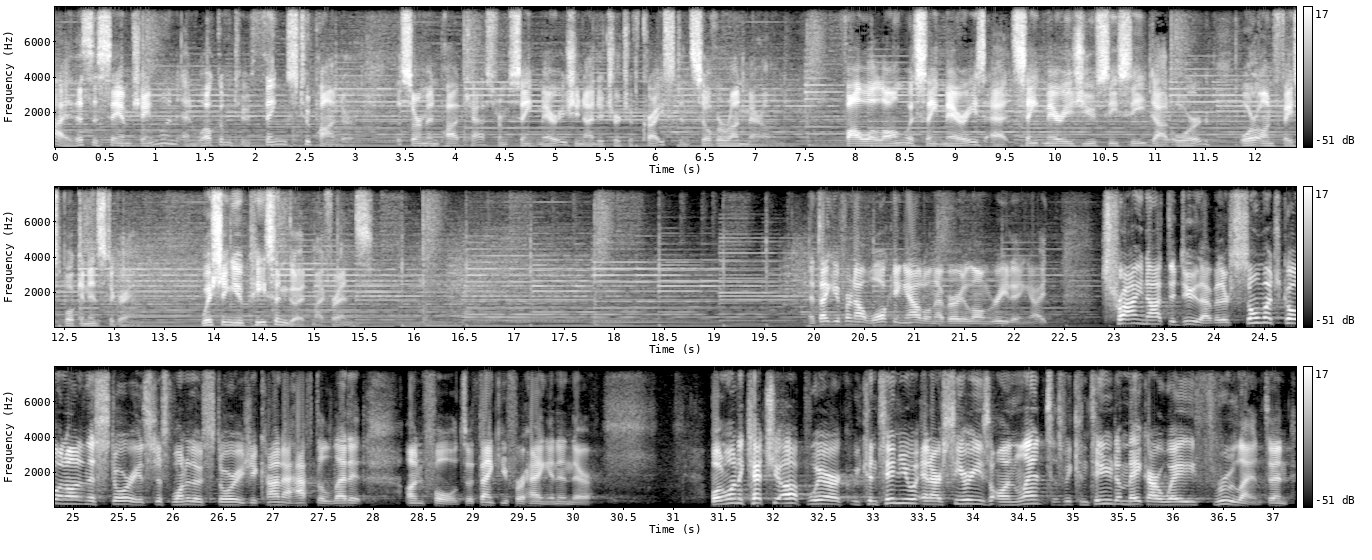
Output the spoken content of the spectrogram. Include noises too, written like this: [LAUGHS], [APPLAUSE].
Hi, this is Sam Chamberlain, and welcome to Things to Ponder, the sermon podcast from St. Mary's United Church of Christ in Silver Run, Maryland. Follow along with St. Mary's at stmarysucc.org or on Facebook and Instagram. Wishing you peace and good, my friends. And thank you for not walking out on that very long reading. I try not to do that, but there's so much going on in this story. It's just one of those stories you kind of have to let it unfold. So thank you for hanging in there. But I want to catch you up where we continue in our series on Lent as we continue to make our way through Lent. And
